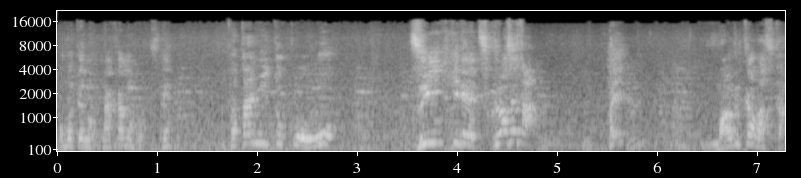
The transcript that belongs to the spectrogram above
表の中の方ですね。畳床を随気で作らせた。はい丸かバスか。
